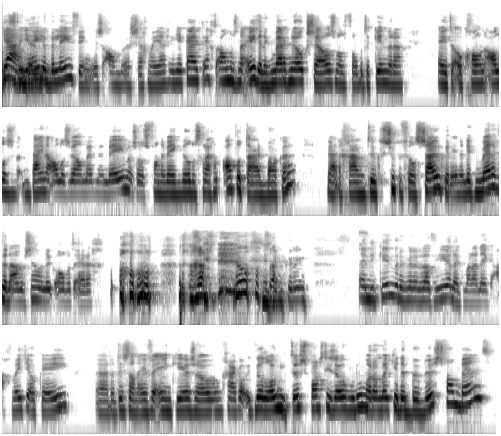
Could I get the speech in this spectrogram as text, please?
ja, je hele beleving is anders, zeg maar. Je, je kijkt echt anders naar eten. En ik merk nu ook zelfs, want bijvoorbeeld de kinderen eten ook gewoon alles, bijna alles wel met me mee. Maar zoals van de week wilden ze graag een appeltaart bakken. Ja, daar gaat natuurlijk superveel suiker in. En ik merkte aan mezelf en ik, oh wat erg. er gaat heel veel suiker in. En die kinderen vinden dat heerlijk. Maar dan denk ik, ach, weet je, oké. Uh, dat is dan even één keer zo. Ga ik, ik wil er ook niet te spastisch over doen. Maar omdat je er bewust van bent.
